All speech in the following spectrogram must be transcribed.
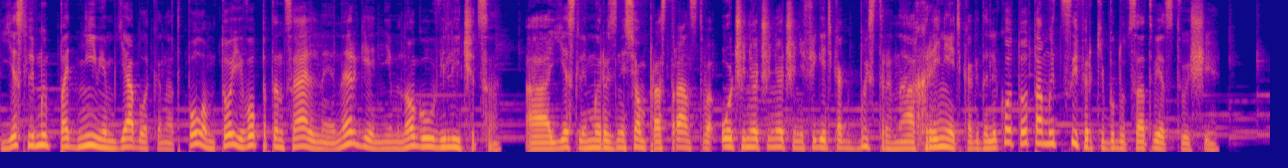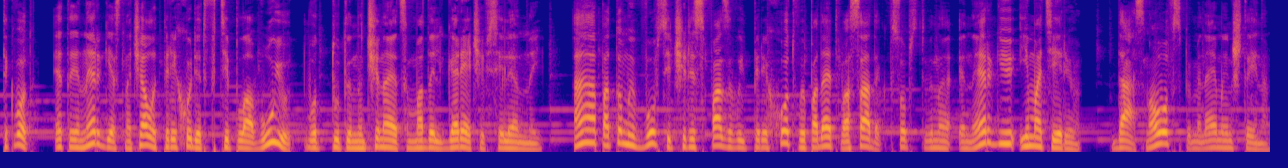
Если мы поднимем яблоко над полом, то его потенциальная энергия немного увеличится. А если мы разнесем пространство очень-очень-очень офигеть как быстро на охренеть как далеко, то там и циферки будут соответствующие. Так вот, эта энергия сначала переходит в тепловую, вот тут и начинается модель горячей вселенной, а потом и вовсе через фазовый переход выпадает в осадок, в, собственно, энергию и материю. Да, снова вспоминаем Эйнштейна.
